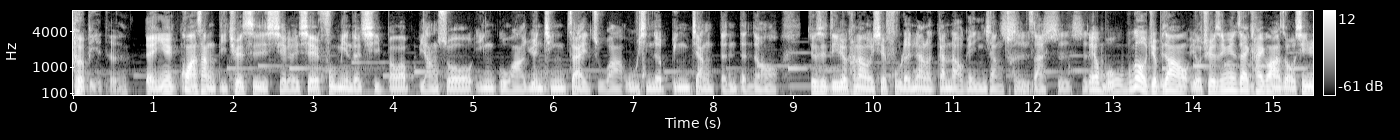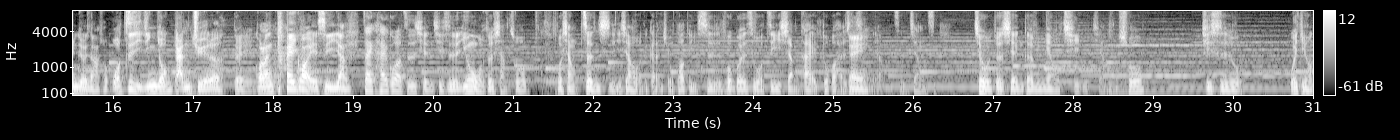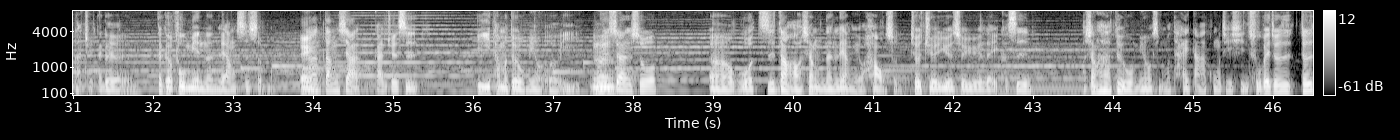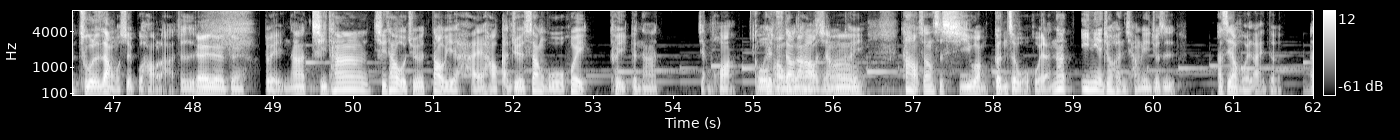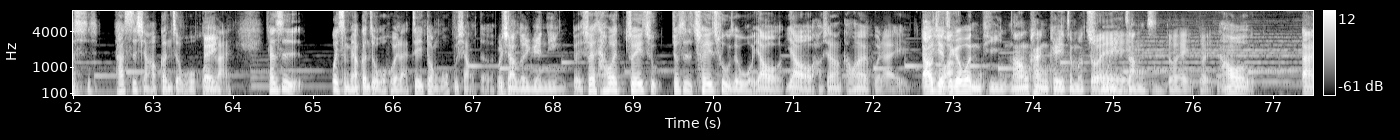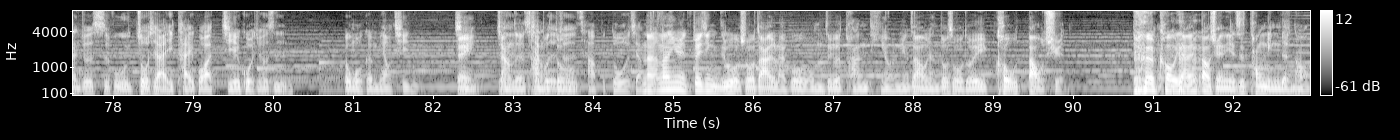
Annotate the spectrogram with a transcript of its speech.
特别的。对，因为卦上的确是写了一些负面的棋，包括比方说因果啊、冤亲债主啊、无形的兵将等等的哈，就是的确看到有一些负能量的干扰跟影响存在。是是对，我不过我觉得比较有趣的是，因为在开卦的时候，幸运就讲说，我自己已经有感觉了。对，果然开卦也是一样，在开卦之前，其实因为我就想说，我想证实一下我的感觉到底是会不会是我自己想太多，还是对什么样子这样子，所以我就先跟妙清讲说，其实我已经有感觉那个这个负面能量是什么。对。那当下感觉是，第一，他们对我没有恶意，因为嗯虽然说，呃，我知道好像能量有耗损，就觉得越睡越累，可是好像他对我没有什么太大的攻击性，除非就是就是除了让我睡不好啦，就是对对对。对，那其他其他我觉得倒也还好，感觉上我会可以跟他讲话，沟可以知道他好像可以，嗯他好像是希望跟着我回来，那意念就很强烈，就是他是要回来的，他是他是想要跟着我回来，但是为什么要跟着我回来？这一段我不晓得，不晓得原因，对，所以他会追促，就是催促着我要要好像赶快回来了解这个问题，然后看可以怎么处理这样子。对对，然后当然就是师傅坐下来一开挂，结果就是跟我跟妙清对是讲的差不多就是差不多这样。那那因为最近如果说大家有来过我们这个团体哦，你要知道很多时候我都会抠倒选，抠一下，倒选也是通灵人哦。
